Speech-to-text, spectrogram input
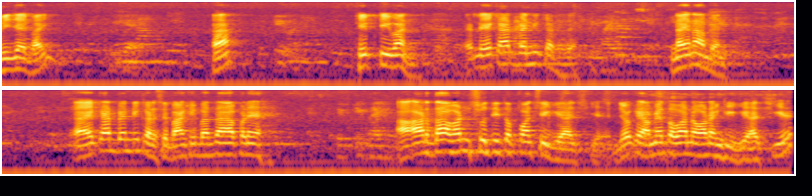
વિજયભાઈ? હા? Fifty one. એટલે એકાદ બેન નીકળશે. નયનાબેન. બેન એકાદ બેન નીકળશે. બાકી બધા આપણે અડધા વન સુધી તો પહોંચી ગયા છીએ. જો કે અમે તો વન ઓળંગી ગયા છીએ.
